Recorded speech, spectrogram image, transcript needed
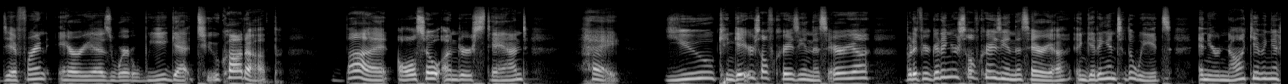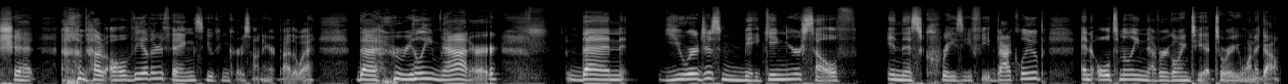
different areas where we get too caught up, but also understand hey, you can get yourself crazy in this area. But if you're getting yourself crazy in this area and getting into the weeds and you're not giving a shit about all the other things, you can curse on here, by the way, that really matter, then you are just making yourself in this crazy feedback loop and ultimately never going to get to where you want to go.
